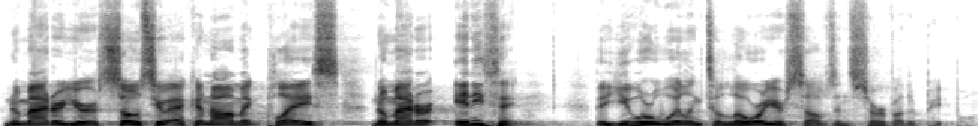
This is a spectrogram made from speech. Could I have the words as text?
no matter your socioeconomic place, no matter anything, that you are willing to lower yourselves and serve other people.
